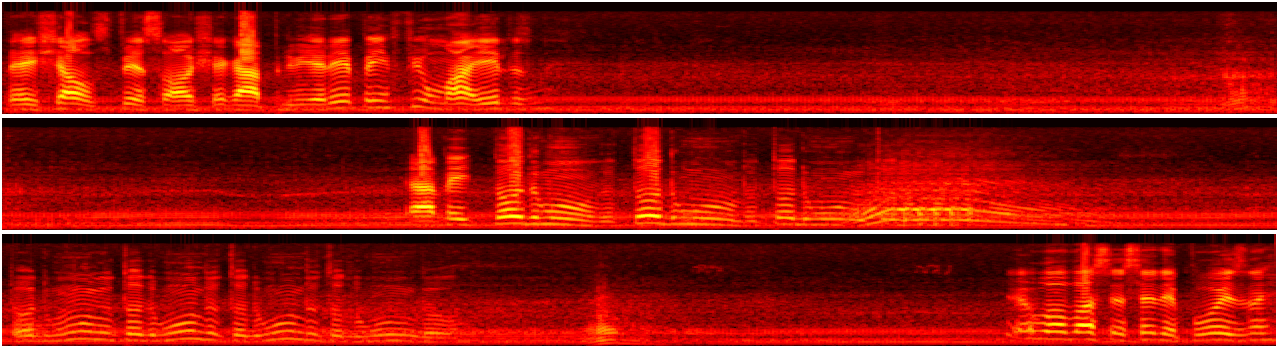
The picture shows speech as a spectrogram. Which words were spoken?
Deixar os pessoal chegar primeiro aí para filmar eles, né? Já veio todo mundo, todo mundo, todo mundo, todo mundo. Todo mundo, todo mundo, todo mundo, todo mundo. Eu vou abastecer depois, né?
